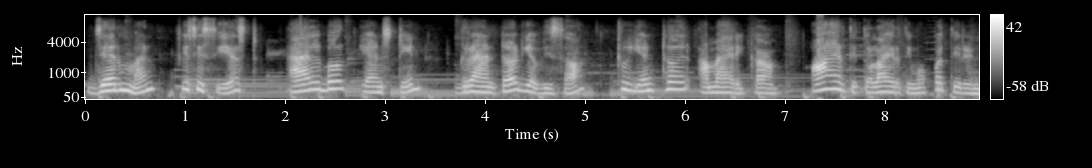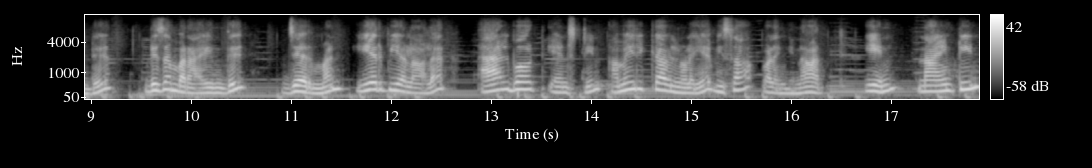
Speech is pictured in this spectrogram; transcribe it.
German physicist Albert Einstein granted a visa to enter America. ஆயிரத்தி தொள்ளாயிரத்தி முப்பத்தி ரெண்டு டிசம்பர் ஐந்து ஜெர்மன் இயற்பியலாளர் ஆல்பர்ட் என்ஸ்டின் அமெரிக்காவில் நுழைய விசா வழங்கினார். In nineteen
